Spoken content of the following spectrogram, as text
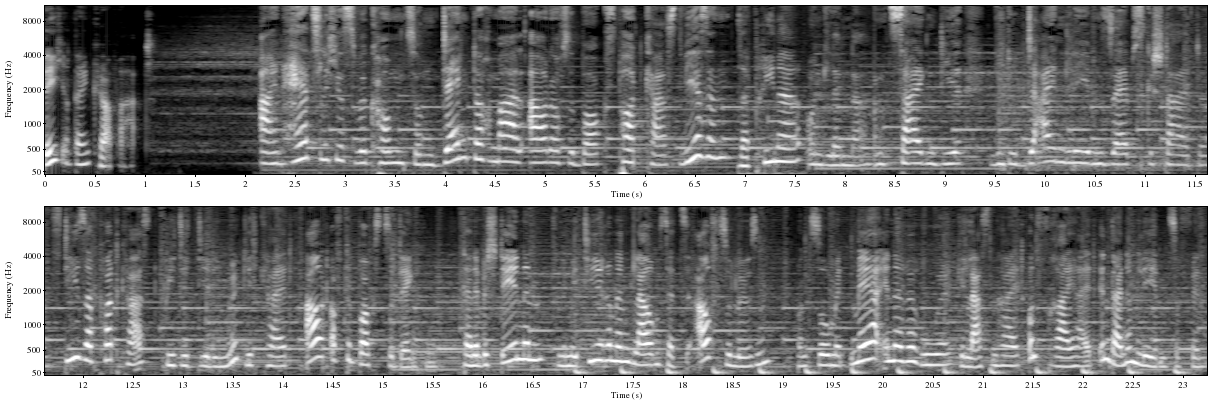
dich und deinen Körper hat. Ein herzliches Willkommen zum Denk doch mal out of the box Podcast. Wir sind Sabrina und Linda und zeigen dir, wie du dein Leben selbst gestaltest. Dieser Podcast bietet dir die Möglichkeit, out of the box zu denken, deine bestehenden, limitierenden Glaubenssätze aufzulösen und somit mehr innere Ruhe, Gelassenheit und Freiheit in deinem Leben zu finden.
